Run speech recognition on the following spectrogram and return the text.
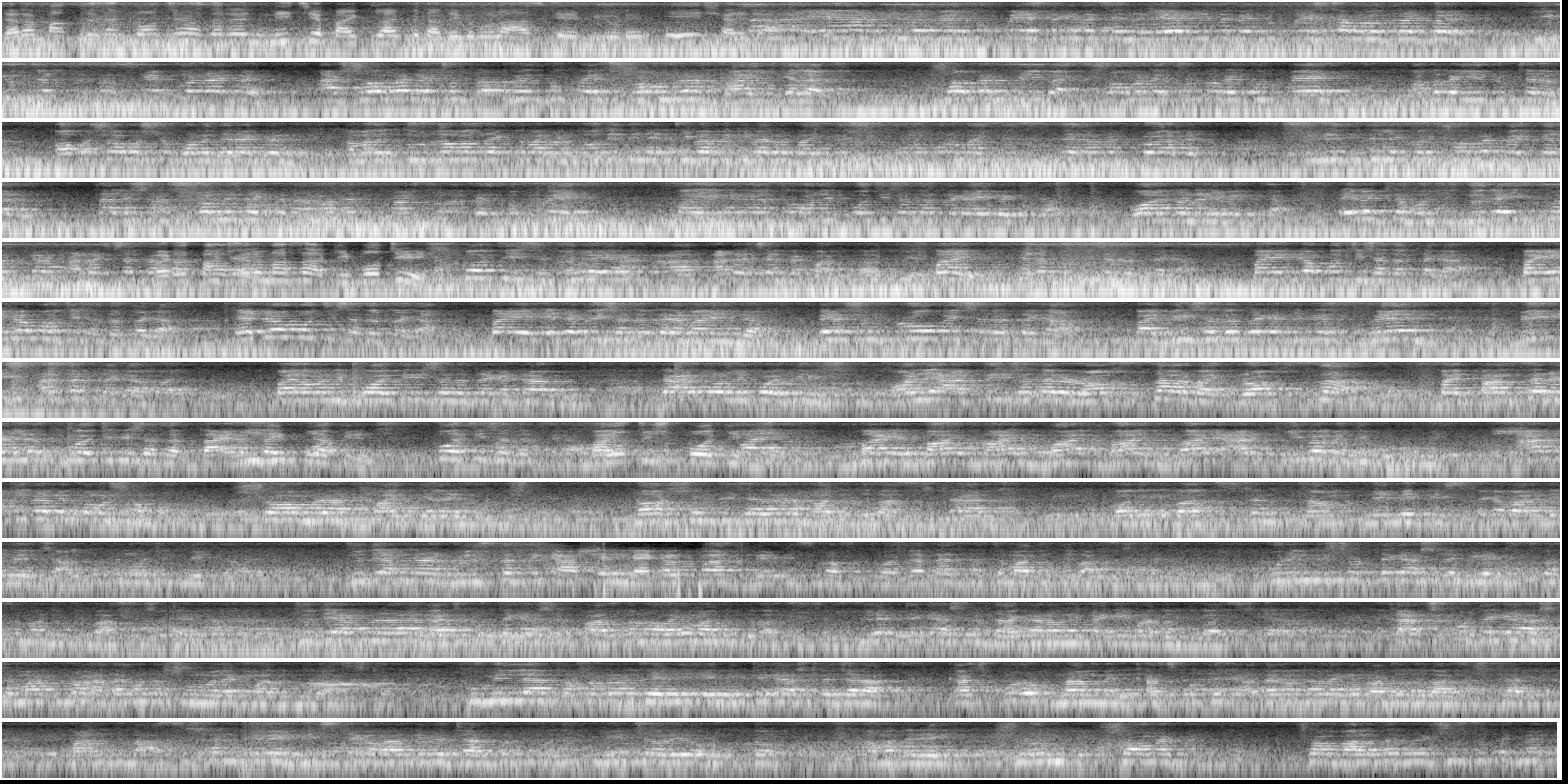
যারা পাচ্ছেন পঞ্চাশ হাজারের নিচে বাইক লাগবে তাদেরকে বলো আজকে এই এই শাড়িটা বলে। আর page, সম্রাট বাইক। সম্রাট ছোট্ট Facebook page অথবা YouTube চ্যানেল। অবশ্যই অবশ্যই ফলোতে রাখবেন। আমাদের দেখতে পারবেন বাইক বাইক বাইক তাহলে সার্চ দেখবেন আমাদের পার্সোনাল ফেসবুক পেজ বা এখানে আছে অনেক পঁচিশ হাজার টাকা এই ব্যাগটা। ওয়ালটনের এই ব্যাগটা। এই ব্যাগটা পঁচিশ দুইটা স্মার্ট কার্ড আঠাশ এটা পাঁচের মাসা কি পঁচিশ? পঁচিশ দুইটাই আঠাশ পেপার ভাই এটা পঁচিশ হাজার টাকা। এটাও পঁচিশ হাজার টাকা। ভাই এটাও পঁচিশ হাজার টাকা। এটাও পঁচিশ হাজার টাকা। ভাই এটা বিশ হাজার টাকা মাইন্ডা প্যাশন প্রো বিশ হাজার টাকা। ভাই বিশ হাজার টাকা থেকে স্পেন বিশ হাজার টাকা ভাই। ভাই অনলি পঁয়ত্রিশ হাজার টাকা অনলি পঁয়ত্রিশ অনলি আটত্রিশ হাজার বাইক ভাই পালসার পঁয়ত্রিশ হাজার বাইক 35 পঁচিশ হাজার টাকা। পঁচিশ, পঁয়ত্রিশ। ভাই ভাই ভাই ভাই ভাই ভাই ভাই আর কীভাবে দিব? আর কীভাবে কম সম্ভব? সম্রাট বাইক গেলেন নরসিংদী জেলার মাদুদি বাস স্ট্যান্ড মাদুদি বাস স্ট্যান্ড নাম নেমে বিশ টাকা ভাড়া নেবে মসজিদ মিটতে হবে যদি আপনারা গুলিস্তান থেকে আসেন মেঘালয় বাস বিআরটিসি বাস অথবা যাতায়াত বাসে মাদুদি বাস স্ট্যান্ড কুড়িমিশ্বর থেকে আসলে বিআরটিসি বাসে মাদুদি বাস স্ট্যান্ড যদি আপনারা গাজীপুর থেকে আসেন পাঁচদনা হয়ে মাদুদি বাস স্ট্যান্ড সিলেট থেকে আসলে ঢাকার অনেক আগে মাদুদি বাস স্ট্যান্ড কাজপুর থেকে আসলে মাত্র আধা ঘণ্টা সময় লাগে মাদুদি bus stand Comilla, Chittagong ferry এই দিক থেকে আসলে যারা কাজপুর নামবেন কাজপুর থেকে আধা ঘণ্টা লাগে মাদুদি বাস স্ট্যান্ড মাদুদি বাস স্ট্যান্ড থেকে বিশ টাকা ভাড়া নেবে জালপুর মিট শহরে অবস্থিত আমাদের এই শোরুম। সম্রাট সব ভালো থাকবেন, সুস্থ থাকবেন।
